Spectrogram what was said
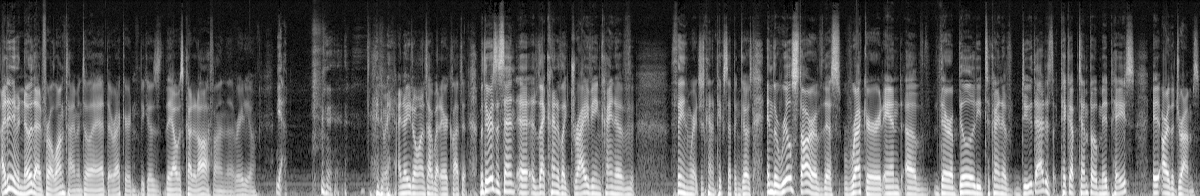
I didn't even know that for a long time until I had the record because they always cut it off on the radio. Yeah. anyway, I know you don't want to talk about Eric Clapton, but there is a sense uh, that kind of like driving kind of thing where it just kind of picks up and goes. And the real star of this record and of their ability to kind of do that is like pick up tempo mid pace. It are the drums.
